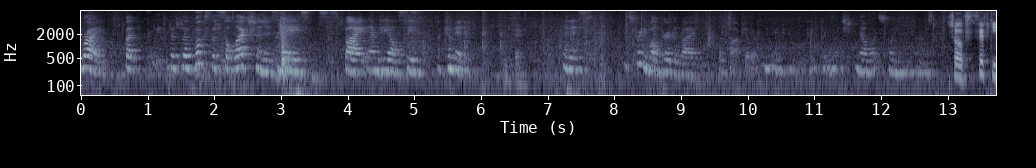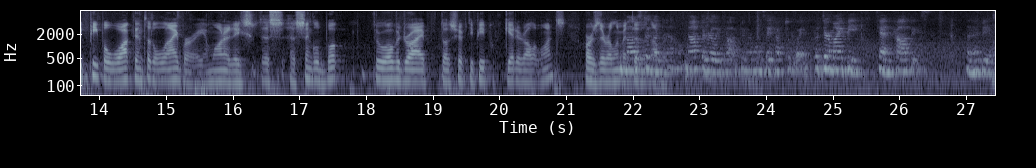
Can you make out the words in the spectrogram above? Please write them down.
Right, but the, the books, the selection is made by MVLC, a committee. And it's, it's pretty well driven by the popular. You can pretty much know what's going to done. So if fifty people walked into the library and wanted a single book through Overdrive, those fifty people could get it all at once? Or is there a limit to Most the of them, number? no, not the really popular ones, they'd have to wait, but there might be ten copies, and there'd be a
